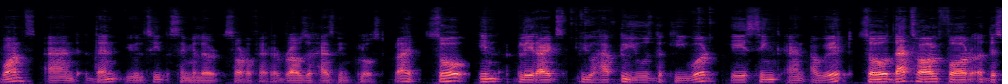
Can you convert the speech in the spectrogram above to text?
once and then you will see the similar sort of error. Browser has been closed right? So in playwrights you have to use the keyword async and await. So that's all for this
